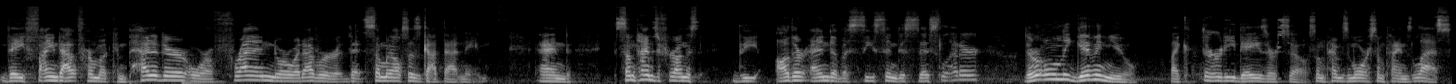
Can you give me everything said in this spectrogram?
they find out from a competitor or a friend or whatever that someone else has got that name. And sometimes if you're on this the other end of a cease and desist letter, they're only giving you like 30 days or so, sometimes more, sometimes less,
